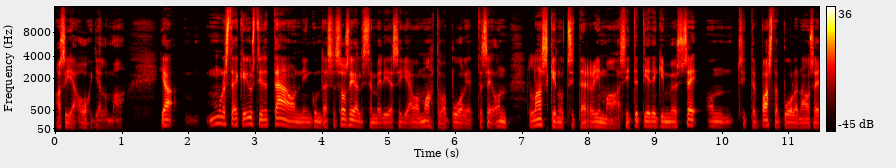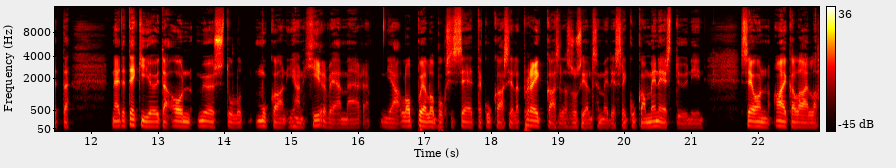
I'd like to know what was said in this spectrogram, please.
asiaohjelmaa. Ja mun mielestä ehkä just että tämä on niin kuin tässä sosiaalisessa mediassakin aivan mahtava puoli, että se on laskenut sitä rimaa. Sitten tietenkin myös se on sitten vastapuolena on se, että näitä tekijöitä on myös tullut mukaan ihan hirveä määrä. Ja loppujen lopuksi se, että kuka siellä breikkaa siellä sosiaalisessa mediassa, eli kuka menestyy, niin se on aika lailla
